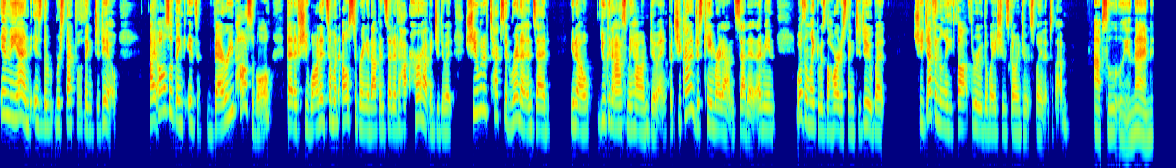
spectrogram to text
in the end is the respectful thing to do. I also think it's very possible that if she wanted someone else to bring it up instead of ha- her having to do it, she would have texted Rinna and said, you know, you can ask me how I'm doing. But she kind of just came right out and said it. I mean, it wasn't like it was the hardest thing to do, but she definitely thought through the way she was going to explain it to them. Absolutely. And then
